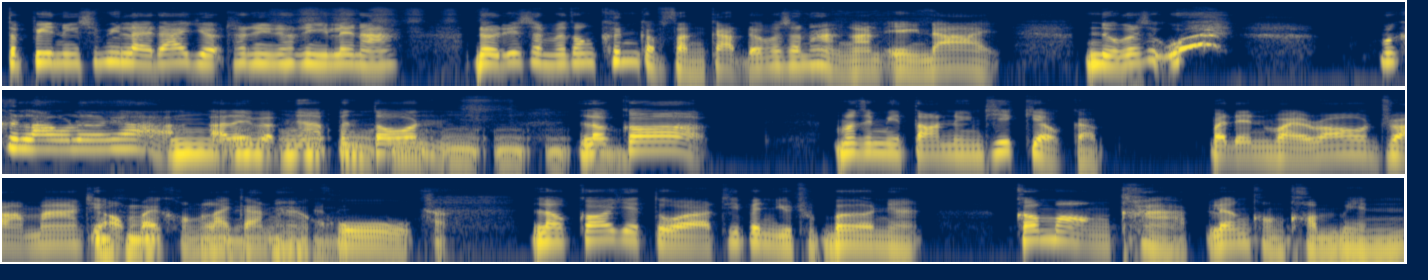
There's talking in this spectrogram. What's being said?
แต่ปีหนึ่งฉันมีรายได้เยอะเท่านี้เท่านี้เลยนะ โดยที่ฉันไม่ต้องขึ้นกับสังกัดด้วยเพราะฉันหางานเองได้ หนูก็รู้สึกว่า มันคือเราเลยอะอะไรแบบเนี้ยเป็นต้น แล้วก็มันจะมีตอนหนึ่งที่เกี่ยวกับประเด็นไวรัลดราม่าที่ออกไปของรายการหาคู่ครับแล้วก็ยายตัวที่เป็นยูทูบเบอร์เนี่ย ก็มองขาดเรื่องของคอมเมนต์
